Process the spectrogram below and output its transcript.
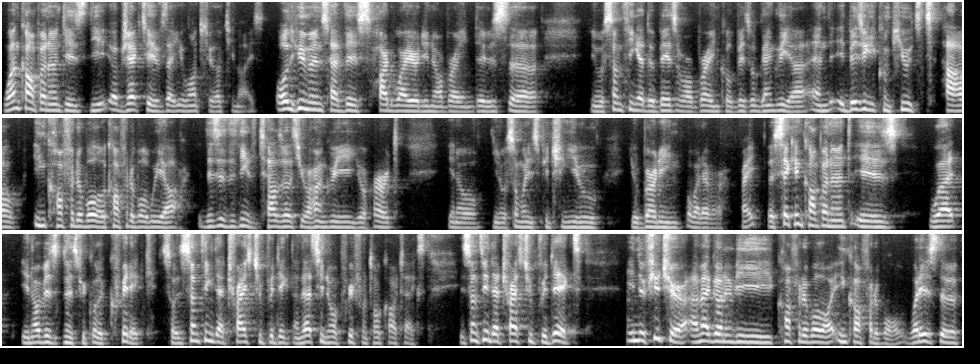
One component is the objective that you want to optimize. All humans have this hardwired in our brain. There's uh, you know something at the base of our brain called basal ganglia and it basically computes how uncomfortable or comfortable we are. This is the thing that tells us you're hungry you're hurt you know you know someone is pinching you you're burning or whatever right? The second component is what in our business we call a critic. So it's something that tries to predict and that's in our prefrontal cortex. It's something that tries to predict in the future am i going to be comfortable or uncomfortable? What is the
